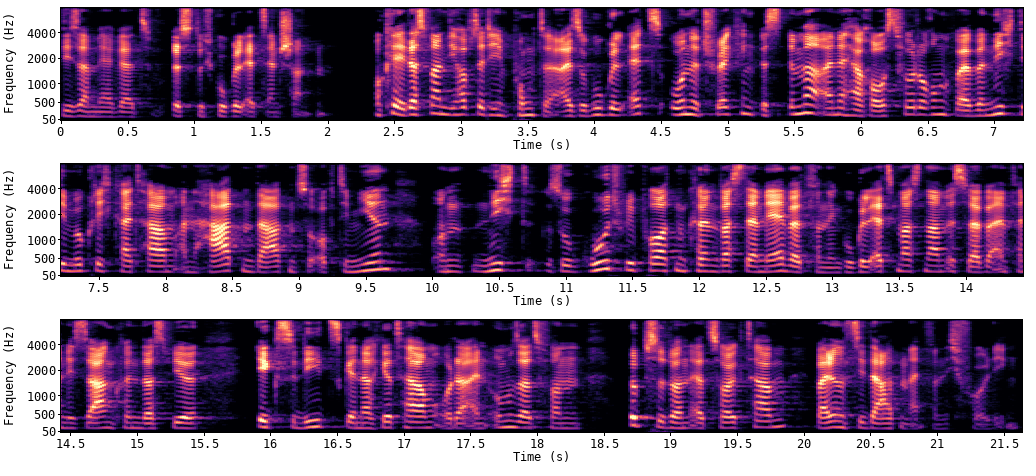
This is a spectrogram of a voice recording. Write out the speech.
dieser Mehrwert ist durch Google Ads entstanden. Okay, das waren die hauptsächlichen Punkte. Also Google Ads ohne Tracking ist immer eine Herausforderung, weil wir nicht die Möglichkeit haben, an harten Daten zu optimieren und nicht so gut reporten können, was der Mehrwert von den Google Ads Maßnahmen ist, weil wir einfach nicht sagen können, dass wir X Leads generiert haben oder einen Umsatz von Y erzeugt haben, weil uns die Daten einfach nicht vorliegen.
